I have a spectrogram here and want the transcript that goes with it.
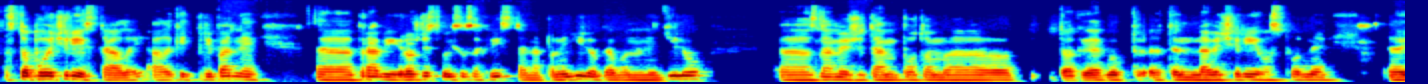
to po večerie stále, ale keď prípadne uh, praví roždestvo Isusa Krista na ponedílok alebo na nedíľu, Eh, známe, že tam potom eh, tak, jakby ten na večerie hospodné eh,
